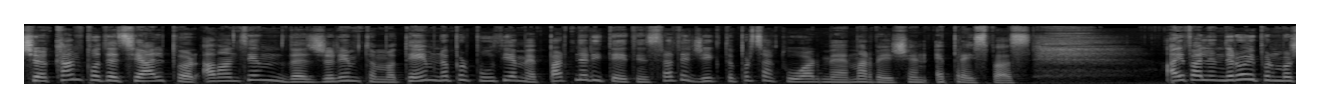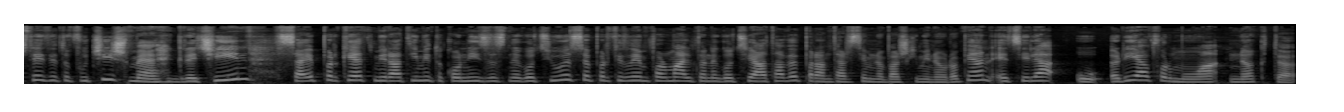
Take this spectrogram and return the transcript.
që kanë potencial për avancim dhe zgjerim të mëtejmë në përputhje me partneritetin strategjik të përcaktuar me Marrëveshjen e Prespës. Ai falënderoi për mbështetje të fuqishme Greqinë, sa i përket miratimit të kornizës negociuese për fillim formal të negociatave për anëtarësim në Bashkimin Evropian, e cila u riafirmua në këtë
